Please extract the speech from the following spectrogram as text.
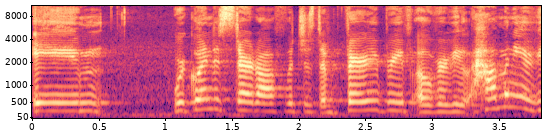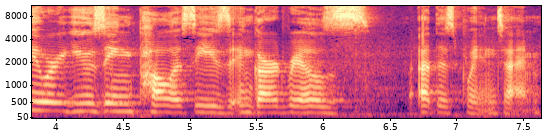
Um, we're going to start off with just a very brief overview. How many of you are using policies and guardrails at this point in time?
